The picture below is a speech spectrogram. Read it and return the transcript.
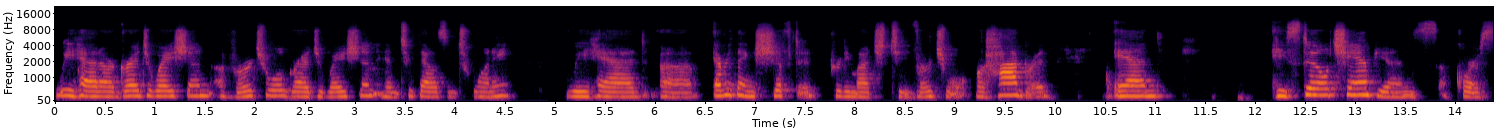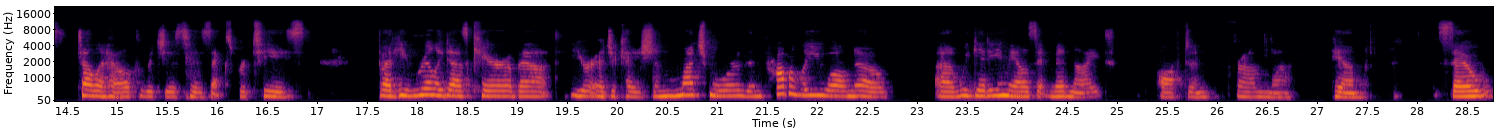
We had our graduation, a virtual graduation in 2020. We had uh, everything shifted pretty much to virtual or hybrid. And he still champions, of course, telehealth, which is his expertise. But he really does care about your education much more than probably you all know. Uh, we get emails at midnight often from uh, him. So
